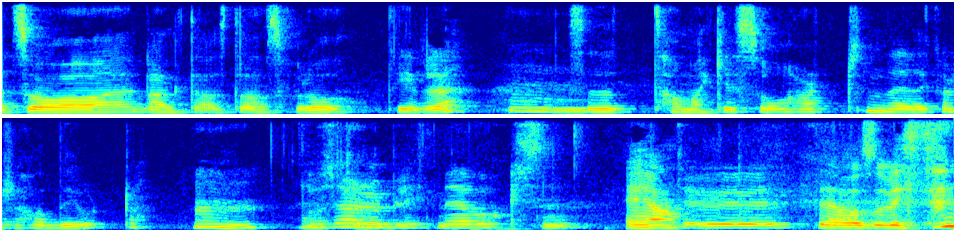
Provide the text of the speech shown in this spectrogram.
et så langt avstandsforhold tidligere. Mm. Så det tar meg ikke så hardt som det det kanskje hadde gjort. da. Og så har du blitt mer voksen. Ja, Du, Det er også viktig.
